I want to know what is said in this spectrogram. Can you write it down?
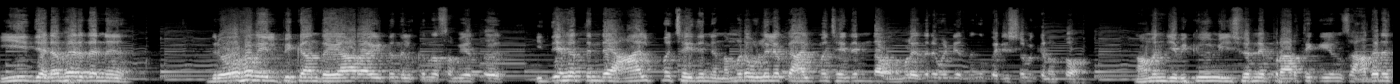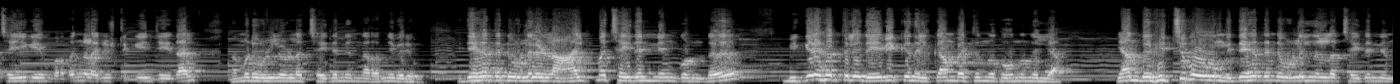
ഈ ജഡഭരതന് ദ്രോഹമേൽപ്പിക്കാൻ തയ്യാറായിട്ട് നിൽക്കുന്ന സമയത്ത് ഇദ്ദേഹത്തിന്റെ ആത്മചൈതന്യം നമ്മുടെ ഉള്ളിലൊക്കെ ആത്മചൈതന്യം ഉണ്ടാവും. നമ്മൾ ഇതിനു വേണ്ടി എന്തെങ്കിലും പരിശ്രമിക്കണം കേട്ടോ നാമം ജപിക്കുകയും ഈശ്വരനെ പ്രാർത്ഥിക്കുകയും സാധന ചെയ്യുകയും വ്രതങ്ങൾ അനുഷ്ഠിക്കുകയും ചെയ്താൽ നമ്മുടെ ഉള്ളിലുള്ള ചൈതന്യം നിറഞ്ഞു വരും. ഇദ്ദേഹത്തിന്റെ ഉള്ളിലുള്ള ആത്മചൈതന്യം കൊണ്ട് വിഗ്രഹത്തിൽ ദേവിക്ക് നിൽക്കാൻ പറ്റുന്നു തോന്നുന്നില്ല. ഞാൻ ദഹിച്ചു പോകും ഇദ്ദേഹത്തിന്റെ ഉള്ളിൽ നിന്നുള്ള ചൈതന്യം.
